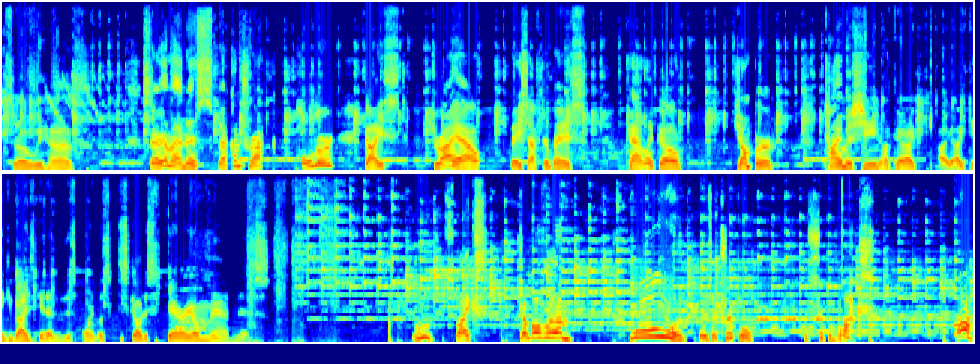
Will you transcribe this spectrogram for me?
So we have Stereo Madness, Back on Track, Polder, Geist, Dry Out, Base After Base, Can't Let Go, Jumper, Time Machine. Okay, I, I, I think you guys get it at this point. Let's just go to Stereo Madness. Ooh, spikes. Jump over them. Whoa! There's a triple. There's triple blocks. Oh,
